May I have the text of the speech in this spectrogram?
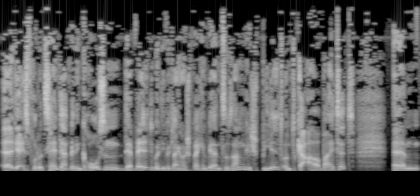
Äh, der ist Produzent, der hat mit den Großen der Welt, über die wir gleich noch sprechen werden, zusammengespielt und gearbeitet. Ähm,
